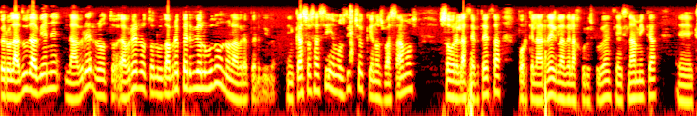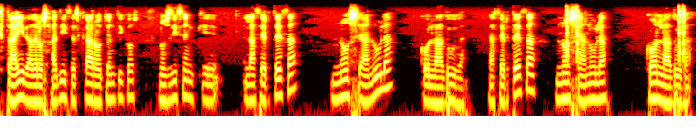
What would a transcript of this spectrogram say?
pero la duda viene, ¿la habré roto? ¿Habré roto el vudú? ¿Habré perdido el vudú o no la habré perdido? En casos así hemos dicho que nos basamos sobre la certeza porque la regla de la jurisprudencia islámica eh, extraída de los hadices, claro, auténticos, nos dicen que la certeza no se anula con la duda. La certeza no se anula con la duda.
